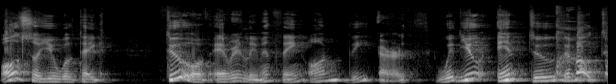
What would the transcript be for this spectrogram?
Also, you will take two of every living thing on the earth with you into the boat.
